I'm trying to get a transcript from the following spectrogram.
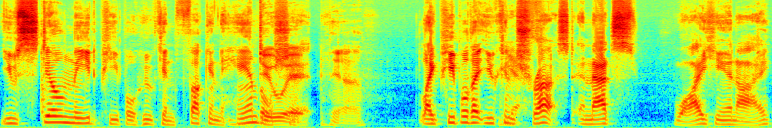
you still need people who can fucking handle Do shit. it. Yeah. Like people that you can Yes. trust. And that's why he and I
